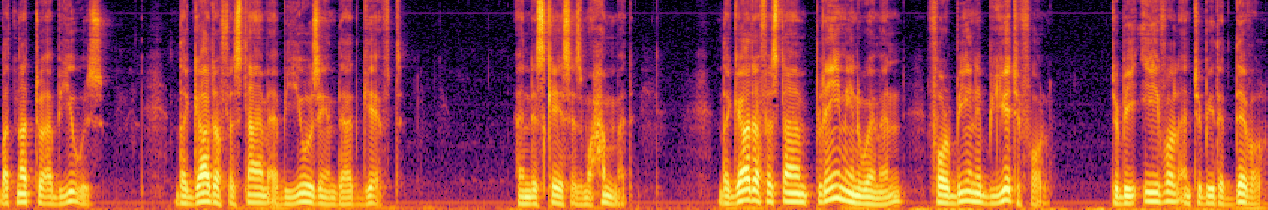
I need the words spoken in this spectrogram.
but not to abuse. The God of Islam abusing that gift. In this case is Muhammad. The God of Islam blaming women for being beautiful, to be evil and to be the devil,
